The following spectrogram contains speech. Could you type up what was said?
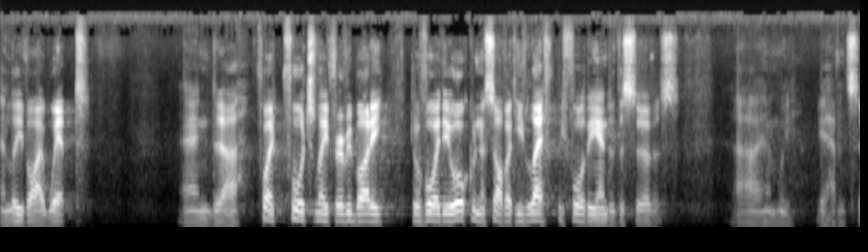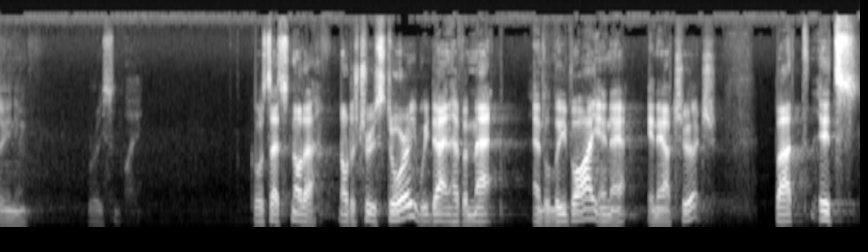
And Levi wept. And uh, fortunately for everybody, to avoid the awkwardness of it, he left before the end of the service uh, and we, we haven't seen him recently. Of course, that's not a, not a true story. We don't have a Matt and a Levi in our, in our church, but it's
